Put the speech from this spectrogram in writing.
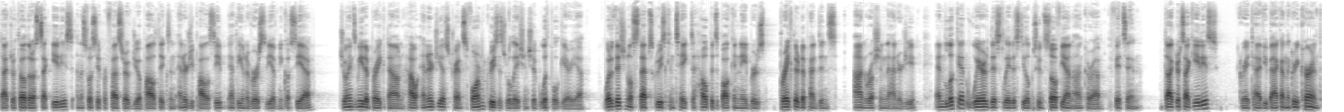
Dr. Theodoros Tsakiris, an associate professor of geopolitics and energy policy at the University of Nicosia, joins me to break down how energy has transformed Greece's relationship with Bulgaria, what additional steps Greece can take to help its Balkan neighbors break their dependence on Russian energy, and look at where this latest deal between Sofia and Ankara fits in. Dr. Tsakiris, great to have you back on the Greek Current.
